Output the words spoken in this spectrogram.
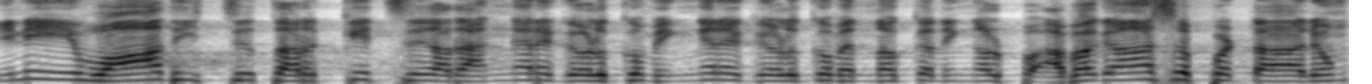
ഇനി വാദിച്ച് തർക്കിച്ച് അത് അങ്ങനെ കേൾക്കും ഇങ്ങനെ കേൾക്കും എന്നൊക്കെ നിങ്ങൾ അവകാശപ്പെട്ടാലും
